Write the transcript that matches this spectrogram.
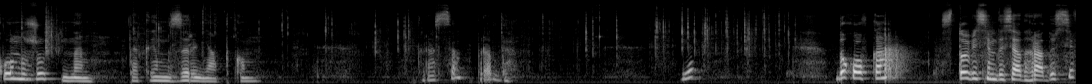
кунжутним таким зернятком. Краса, правда? Є. Духовка 180 градусів.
